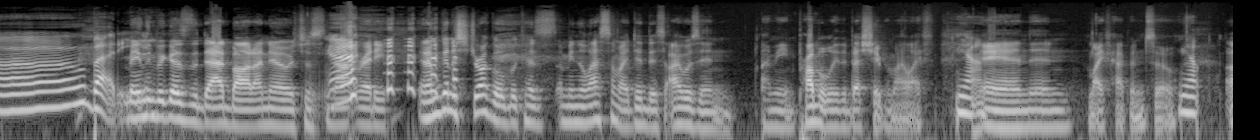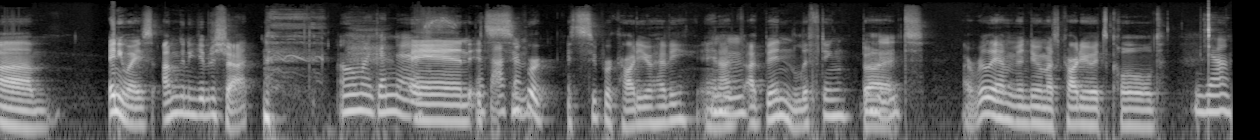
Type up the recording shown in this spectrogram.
Oh, buddy. Mainly because the dad bod I know is just not ready. And I'm gonna struggle because I mean the last time I did this I was in I mean probably the best shape of my life. Yeah. And then life happened. So Yep. um anyways, I'm gonna give it a shot. Oh my goodness. and That's it's awesome. super it's super cardio heavy and I've mm-hmm. I've been lifting, mm-hmm. but I really haven't been doing much cardio. It's cold. Yeah.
